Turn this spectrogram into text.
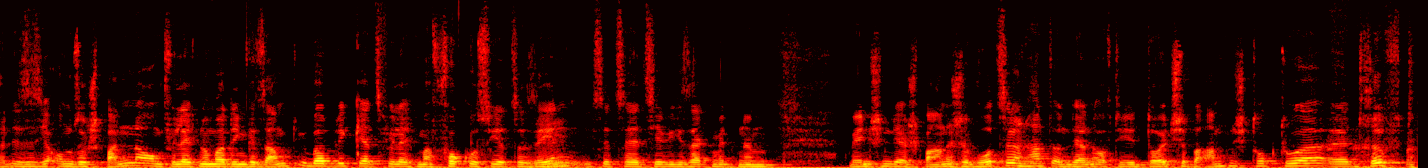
Dann ist es ja umso spannender, um vielleicht nochmal den Gesamtüberblick jetzt vielleicht mal fokussiert zu sehen. Mhm. Ich sitze jetzt hier, wie gesagt, mit einem Menschen, der spanische Wurzeln hat und dann auf die deutsche Beamtenstruktur äh, trifft.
